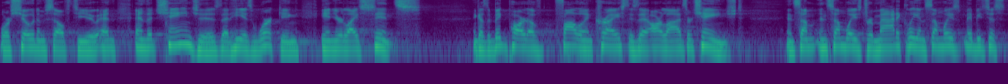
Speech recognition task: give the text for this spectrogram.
or showed Himself to you, and, and the changes that He is working in your life since. Because a big part of following Christ is that our lives are changed. In some, in some ways, dramatically, in some ways, maybe just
